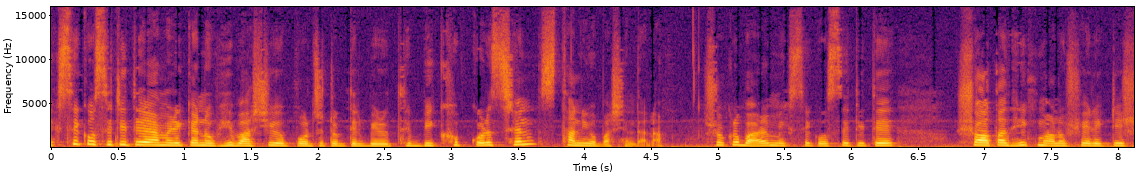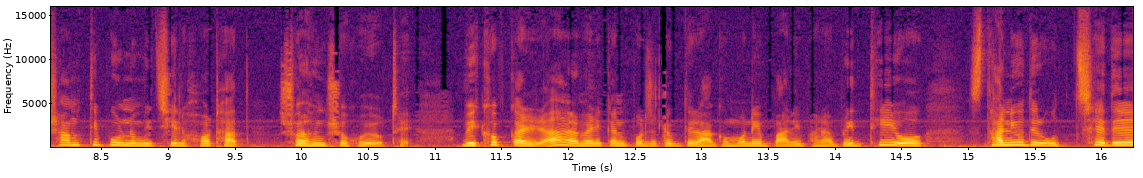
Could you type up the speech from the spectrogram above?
মেক্সিকো সিটিতে আমেরিকান অভিবাসী ও পর্যটকদের বিরুদ্ধে বিক্ষোভ করেছেন স্থানীয় বাসিন্দারা। শুক্রবার মেক্সিকো সিটিতে শতাধিক মানুষের একটি শান্তিপূর্ণ মিছিল হঠাৎ সহিংস হয়ে ওঠে। বিক্ষোভকারীরা আমেরিকান পর্যটকদের আগমনে বাড়ি ভাড়া বৃদ্ধি ও স্থানীয়দের উচ্ছেদের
